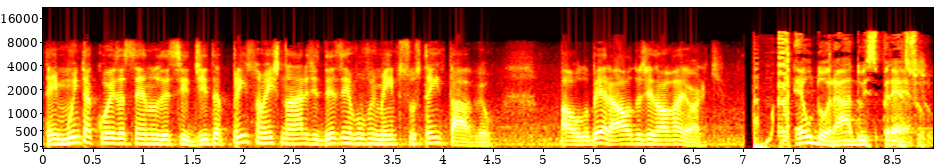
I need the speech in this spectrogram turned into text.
tem muita coisa sendo decidida, principalmente na área de desenvolvimento sustentável. Paulo Beraldo, de Nova York. Eldorado Expresso.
